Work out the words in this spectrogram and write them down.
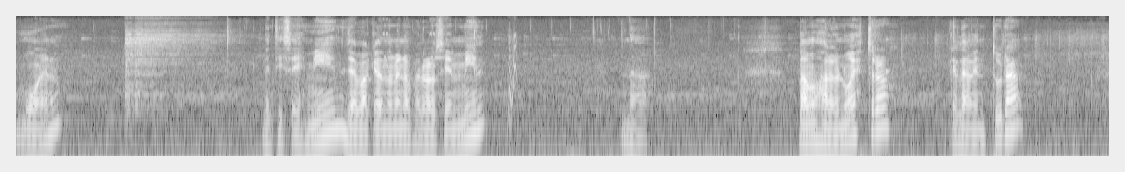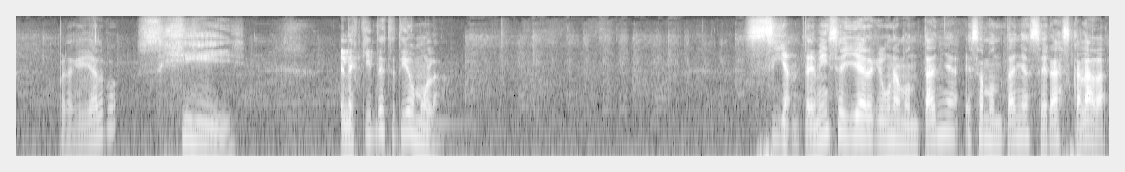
Bueno. 26.000. Ya va quedando menos para los 100.000. Nada. Vamos a lo nuestro. Que es la aventura. ¿Por aquí hay algo? Sí. El skin de este tío mola. Si ante mí se yergue una montaña, esa montaña será escalada.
